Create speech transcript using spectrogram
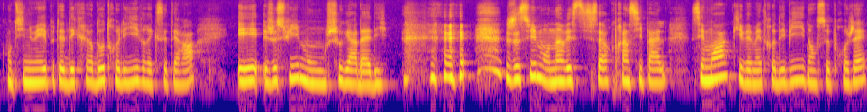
continuer peut-être d'écrire d'autres livres, etc et je suis mon sugar daddy. je suis mon investisseur principal. C'est moi qui vais mettre des billes dans ce projet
